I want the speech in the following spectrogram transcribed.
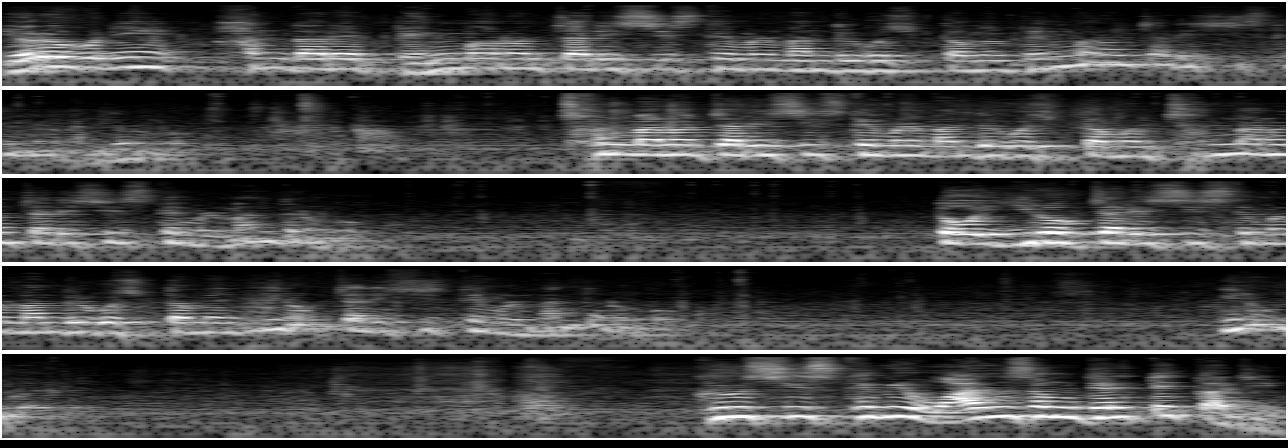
여러분이 한 달에 100만 원짜리 시스템을 만들고 싶다면 100만 원짜리 시스템을 만드는 거고 천만 원짜리 시스템을 만들고 싶다면 천만 원짜리 시스템을 만드는 거고 또 1억짜리 시스템을 만들고 싶다면 1억짜리 시스템을 만드는 거고 이런 거예요. 그 시스템이 완성될 때까지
